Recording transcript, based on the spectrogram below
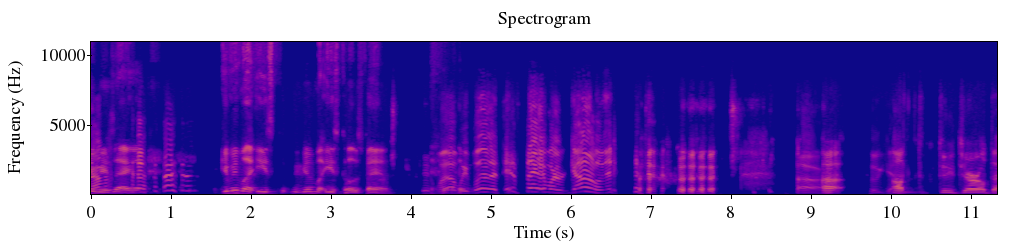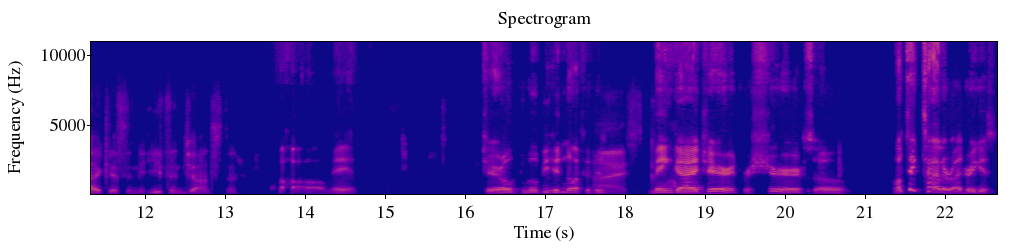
give me. Zach. Give me my East. Give me my East Coast fam. well, we would if they were going. All right. uh, Who you got? I'll do Gerald Dykes and Ethan Johnston. Oh man, Gerald will be hitting off of his nice. main guy, Jared, for sure. So I'll take Tyler Rodriguez.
